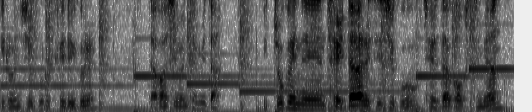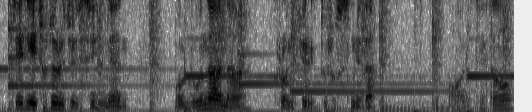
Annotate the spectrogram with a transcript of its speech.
이런 식으로 캐릭을 나가시면 됩니다. 이쪽에는 젤다를 쓰시고 젤다가 없으면 제리에 초조를 줄 수 있는 뭐 루나나 그런 캐릭도 좋습니다. 어, 이렇게 해서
